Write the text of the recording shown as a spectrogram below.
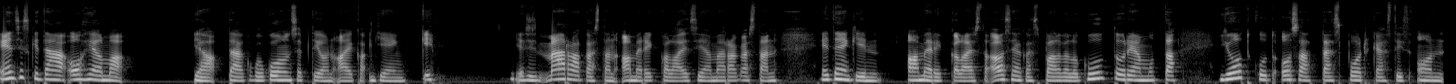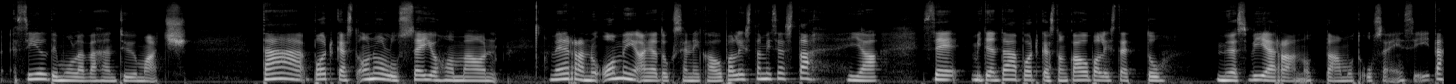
Ensiskin tämä ohjelma ja tämä koko konsepti on aika jenkki. Ja siis mä rakastan amerikkalaisia, mä rakastan etenkin amerikkalaista asiakaspalvelukulttuuria, mutta jotkut osat tässä podcastissa on silti mulle vähän too much. Tämä podcast on ollut se, johon mä oon verrannut omia ajatukseni kaupallistamisesta ja se, miten tämä podcast on kaupallistettu, myös vieraannuttaa mut usein siitä.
